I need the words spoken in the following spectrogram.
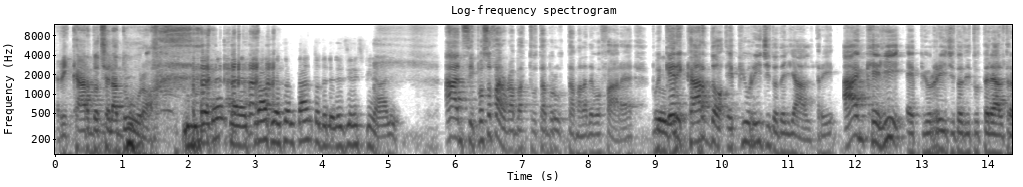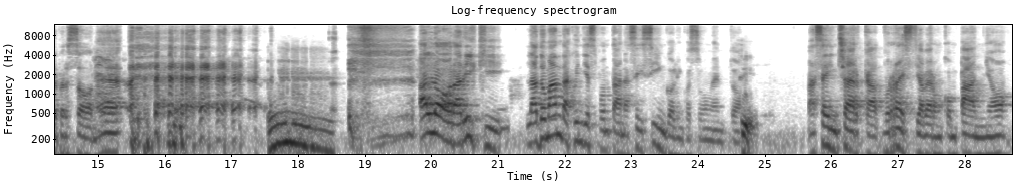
Riccardo ce l'ha duro. Proprio soltanto delle lesioni spinali. Anzi, posso fare una battuta brutta, ma la devo fare. eh? Poiché Devi. Riccardo è più rigido degli altri, anche lì è più rigido di tutte le altre persone. eh. allora, Ricky, la domanda quindi è spontanea. Sei single in questo momento? Sì, Ma sei in cerca? Vorresti avere un compagno?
